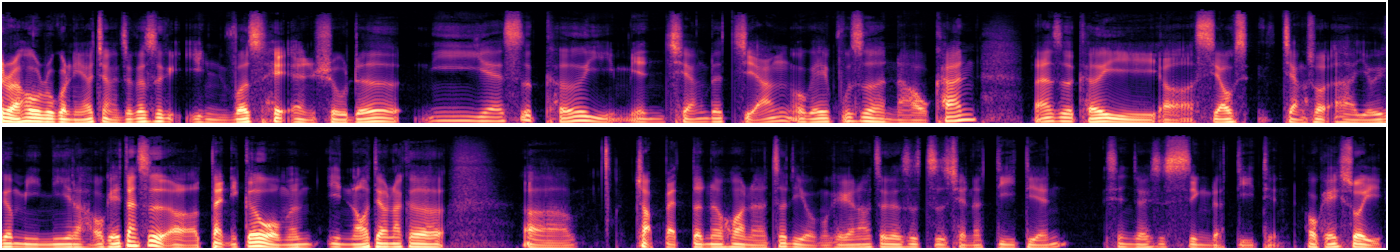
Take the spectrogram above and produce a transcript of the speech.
然后如果你要讲这个是 inverse head and shoulder，你也是可以勉强的讲，OK，不是很好看，但是可以呃小讲说啊有一个 mini 啦，OK。但是呃带你跟我们引漏掉那个呃 chart pattern 的话呢，这里我们可以看到这个是之前的低点。现在是新的低点，OK，所以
